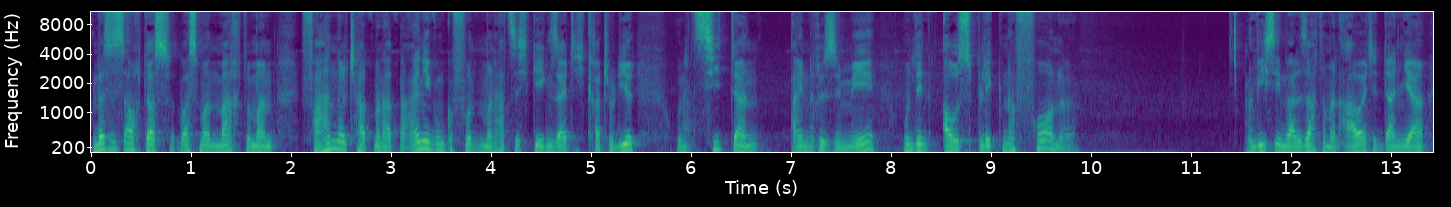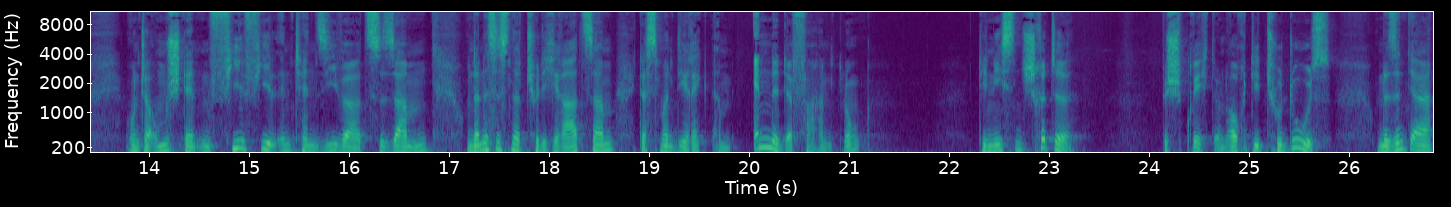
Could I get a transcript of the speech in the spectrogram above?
Und das ist auch das, was man macht, wenn man verhandelt hat, man hat eine Einigung gefunden, man hat sich gegenseitig gratuliert und zieht dann ein Resümee und den Ausblick nach vorne. Und wie ich es eben gerade sagte, man arbeitet dann ja unter Umständen viel, viel intensiver zusammen. Und dann ist es natürlich ratsam, dass man direkt am Ende der Verhandlung die nächsten Schritte bespricht und auch die To-Dos. Und da sind ja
